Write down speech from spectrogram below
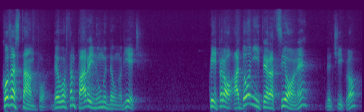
Cosa stampo? Devo stampare i numeri da 1 a 10. Quindi però ad ogni iterazione del ciclo,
